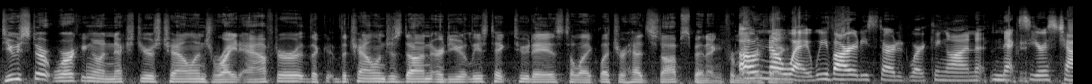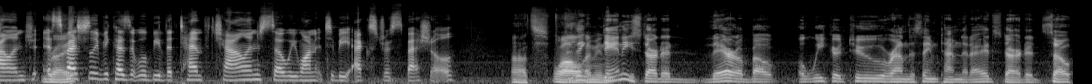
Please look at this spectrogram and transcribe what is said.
Do you start working on next year's challenge right after the the challenge is done, or do you at least take two days to like let your head stop spinning from Oh everything? no way! We've already started working on next year's challenge, Right. especially because it will be the tenth challenge. So we want it to be extra special. It's, well, I think I mean, Dani started there about a week or two around the same time that I had started. So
